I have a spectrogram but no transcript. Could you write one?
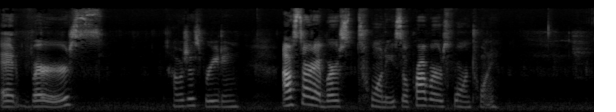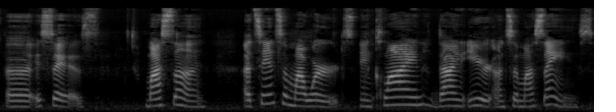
at verse, I was just reading. I'll start at verse 20. So Proverbs 4 and 20. Uh, it says, My son, attend to my words, incline thine ear unto my sayings.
